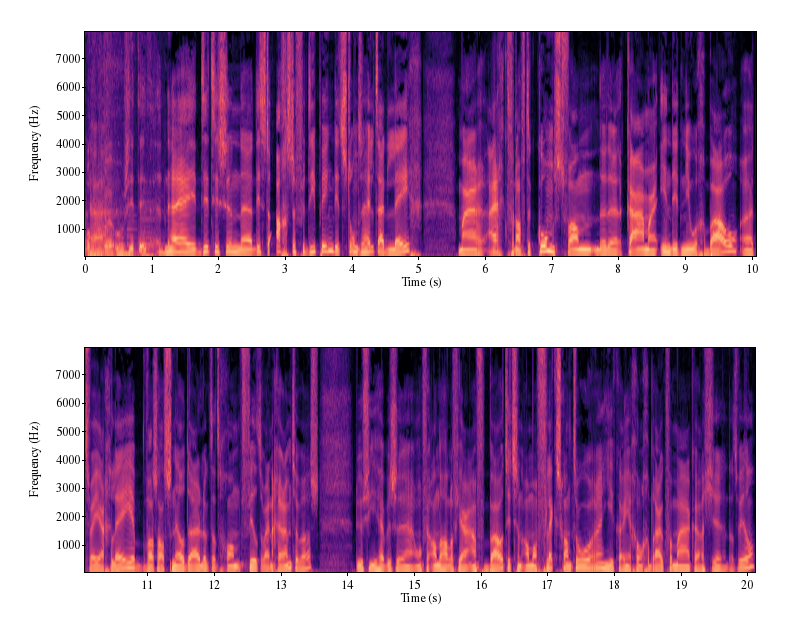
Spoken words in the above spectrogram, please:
Of Ja. uh, hoe zit dit? Nee, dit is, een, eh, dit is de achtste verdieping. Dit stond de hele tijd leeg. Maar eigenlijk vanaf de komst van de, de Kamer in dit nieuwe gebouw, eh, twee jaar geleden, was al snel duidelijk dat er gewoon veel te weinig ruimte was. Dus hier hebben ze ongeveer anderhalf jaar aan verbouwd. Dit zijn allemaal flexkantoren. Hier kan je gewoon gebruik van maken als je dat wil.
